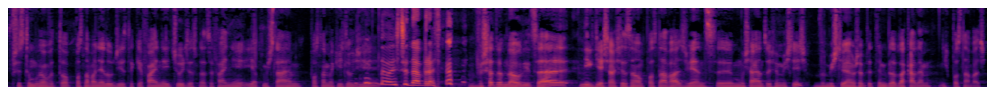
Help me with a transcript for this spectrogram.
wszyscy mówią, że to poznawanie ludzi jest takie fajne i ci ludzie są tacy fajni. I ja pomyślałem, poznam jakichś ludzi. Dałeś się nabrać. Wyszedłem na ulicę, nikt nie chciał się ze mną poznawać, więc y, musiałem coś wymyślić. Wymyśliłem, żeby tym blablakarem ich poznawać.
